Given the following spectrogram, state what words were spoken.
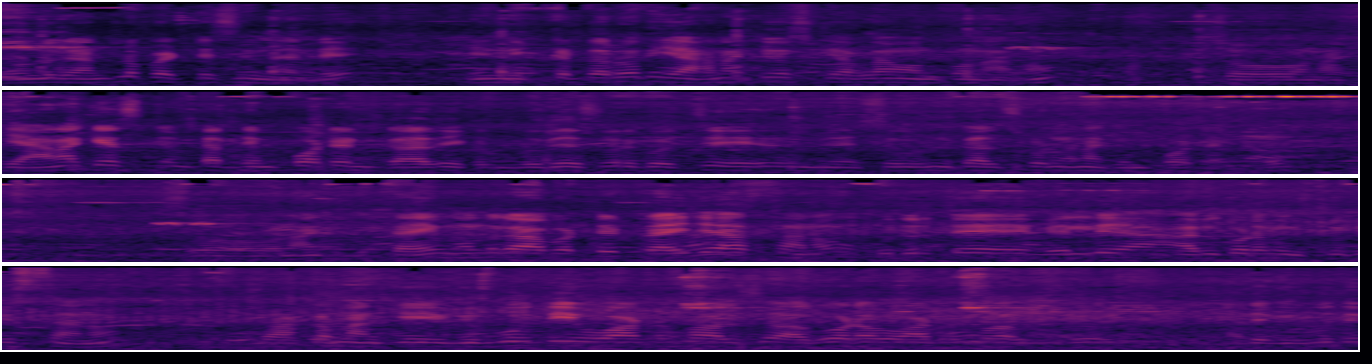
రెండు గంటలు పట్టేసిందండి. నేను ఇక్కడ తర్వాత యానా కేవ్స్కి వెళ్దాం అనుకున్నాను. సో నాకు యానా పెద్ద ఇంపార్టెంట్ కాదు. ఇక్కడ మృదేశ్వరికి వచ్చి నేను కలుసుకోవడం నాకు ఇంపార్టెంట్. సో నాకు టైం ఉంది కాబట్టి ట్రై చేస్తాను. కుదిరితే వెళ్ళి అవి కూడా మీకు చూపిస్తాను. సో అక్కడ మనకి Vibhuti water falls Agoda water falls అదే విభూతి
